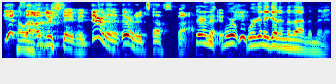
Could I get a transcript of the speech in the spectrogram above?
it's an however. understatement. They're in a they're in a tough spot. they're in a, we're we're gonna get into that in a minute.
